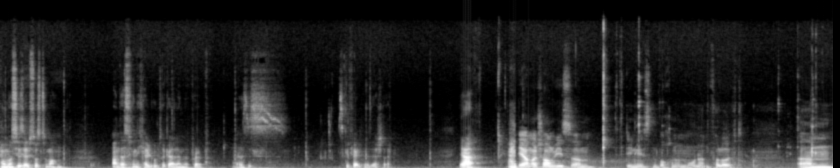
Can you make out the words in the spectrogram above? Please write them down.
um aus dir selbst was zu machen. Und das finde ich halt ultra geil an der Prep. Das ist, das gefällt mir sehr stark. Ja. Ja, mal schauen, wie es ähm, die nächsten Wochen und Monaten verläuft. Ähm,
